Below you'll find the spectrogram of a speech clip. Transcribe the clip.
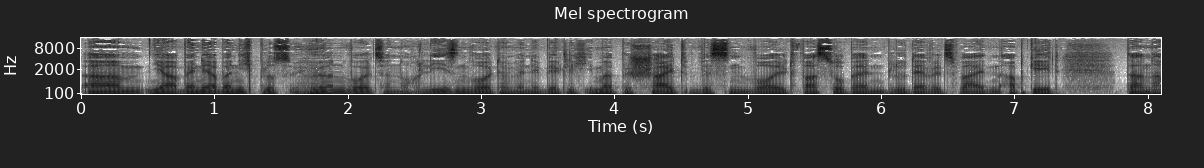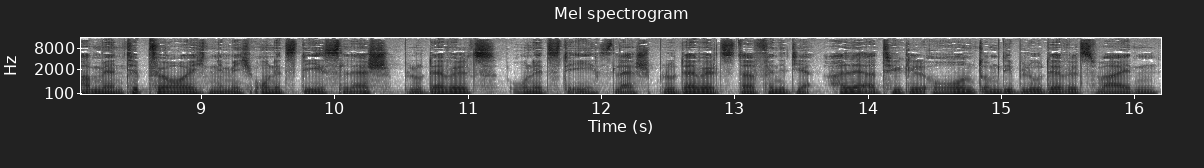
Ähm, ja, wenn ihr aber nicht bloß hören wollt, sondern auch lesen wollt und wenn ihr wirklich immer Bescheid wissen wollt, was so bei den Blue Devils Weiden abgeht, dann haben wir einen Tipp für euch, nämlich onitz.de slash Blue Devils, onitz.de slash Blue Devils. Da findet ihr alle Artikel rund um die Blue Devils Weiden.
